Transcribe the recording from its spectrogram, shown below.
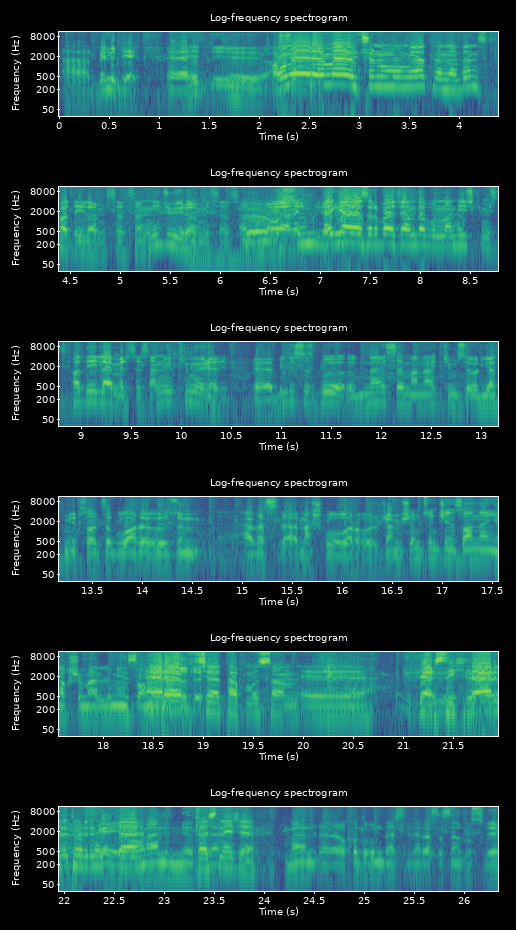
e, belə deyək, e, heç e, Onu öyrənmək üçün ümumiyyətlə nədən istifadə eləmirsən sən? Necə öyrənmisən sən Ə, onu? Yəni assembleri- əgər Azərbaycanda bundan heç kim istifadə eləmirsə, sən kim öyrədib? E, bilirsiniz bu nə isə mənə kimsə öyrətməyib. Sadəcə bunları özüm həvəslə məşğul olaraq öyrənmişəm. Çünki insanın ən yaxşı müəllimi insanın özüdür. Ərəbcə tapmısan e, dərsliklər internetdə. Mən ümumiyyətlə- Bəs necə? Mən ə, oxuduğum dərslər əsasən rus və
